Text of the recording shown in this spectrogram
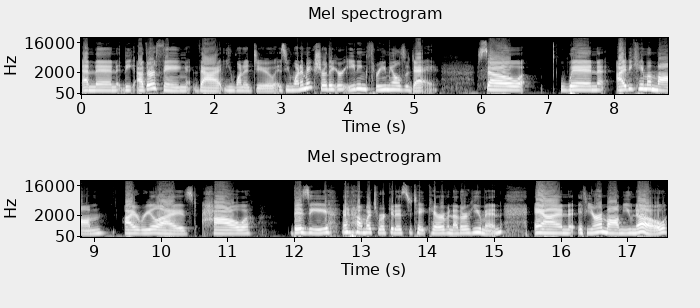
And then the other thing that you want to do is you want to make sure that you're eating three meals a day. So, when I became a mom, I realized how busy and how much work it is to take care of another human. And if you're a mom, you know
